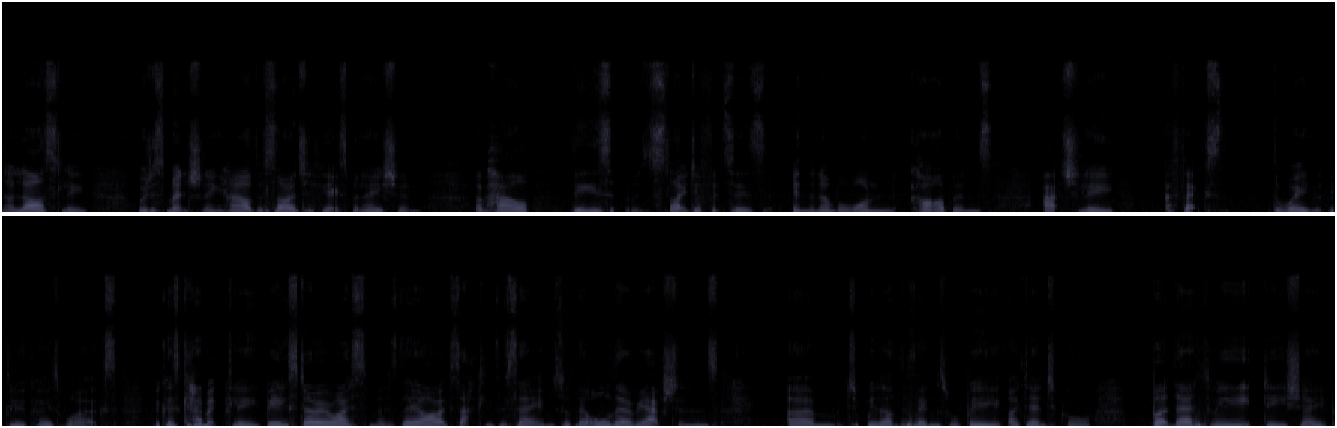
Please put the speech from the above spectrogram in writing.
Now lastly, we're just mentioning how the scientific explanation of how these slight differences in the number one carbons actually affects the way that the glucose works because chemically being stereoisomers they are exactly the same so they're all their reactions um, with other things will be identical but their 3D shape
